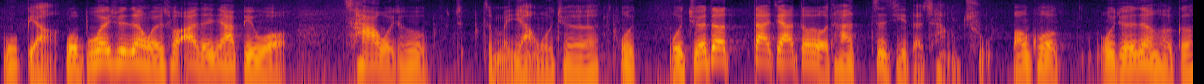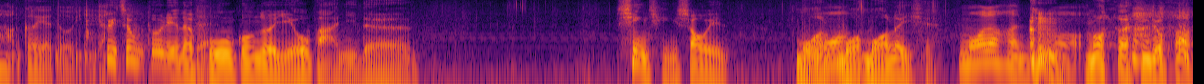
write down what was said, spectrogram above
目标。我不会去认为说啊，人家比我差我就怎么样。我觉得我我觉得大家都有他自己的长处，包括我觉得任何各行各业都一样。对这么多年的服务工作，有把你的性情稍微。磨磨磨了一些，磨了很多，磨了很多。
